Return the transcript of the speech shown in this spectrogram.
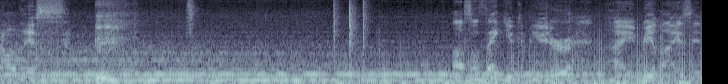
On all this. also, thank you, computer. I realize it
